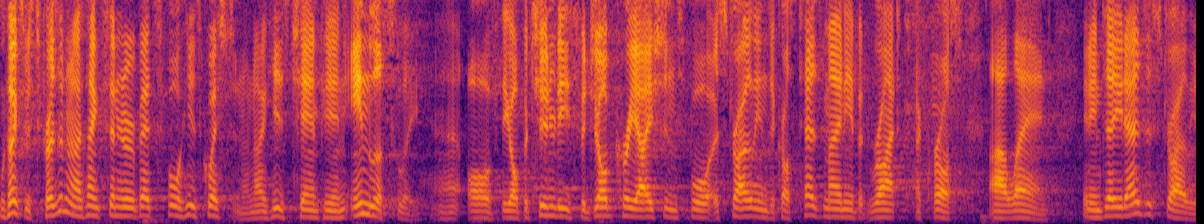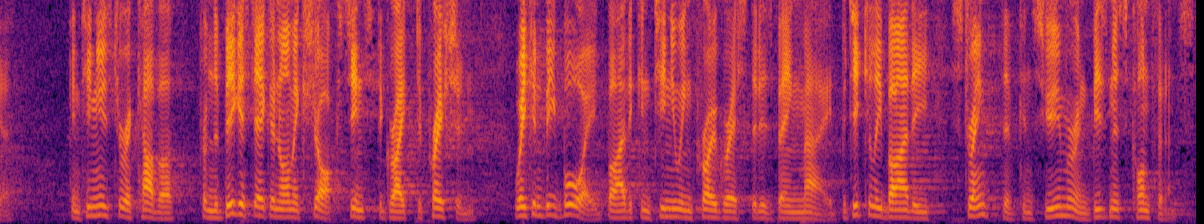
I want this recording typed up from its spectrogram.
Well, thanks, Mr President. I thank Senator Abetz for his question. I know his champion endlessly uh, of the opportunities for job creations for Australians across Tasmania, but right across our land. And indeed, as Australia continues to recover from the biggest economic shock since the Great Depression, we can be buoyed by the continuing progress that is being made, particularly by the strength of consumer and business confidence.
